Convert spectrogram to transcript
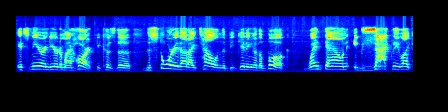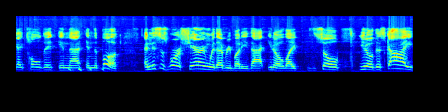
it's near and dear to my heart. Because the the story that I tell in the beginning of the book went down exactly like I told it in that in the book. And this is worth sharing with everybody that, you know, like, so, you know, this guy,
